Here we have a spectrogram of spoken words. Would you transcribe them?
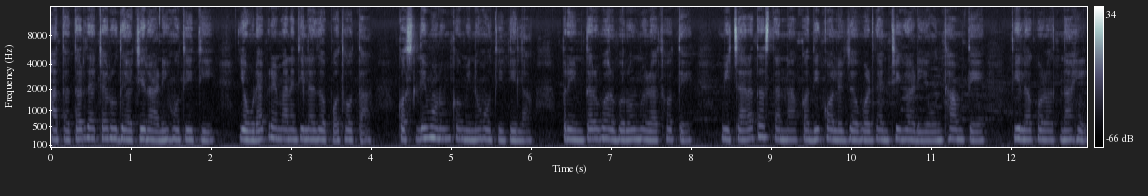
आता तर त्याच्या हृदयाची राणी होती ती एवढ्या प्रेमाने तिला जपत होता. कसली म्हणून कमी नव्हती तिला. प्रेम तर भरभरून मिळत होते. विचारत असताना कधी कॉलेजजवळ त्यांची गाडी येऊन थांबते तिला कळत नाही.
